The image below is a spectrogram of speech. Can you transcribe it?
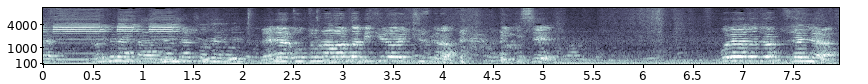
Evet. Dur bir dakika. Beyler bu turnalarda 1 kilo 300 gram. İkisi. Buraya da 450 lira.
